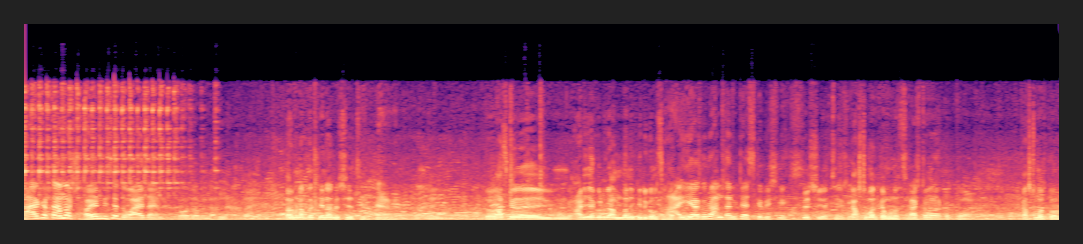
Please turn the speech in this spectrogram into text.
টার্গেটটা আমার ছয়ের নিচে ধোয়া যায় না। দেওয়া যাবে না। তাই তার মানে আপনার কেনা বেশি আছে। হ্যাঁ। তো আজকে আড়িয়া গরুর আমদানি কীরকম আছে? হাটে? গরুর আমদানিটা আজকে বেশি বেশি আছে। কাস্টমার কেমন আছে? কাস্টমার খুব কম। কাস্টমার কম।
